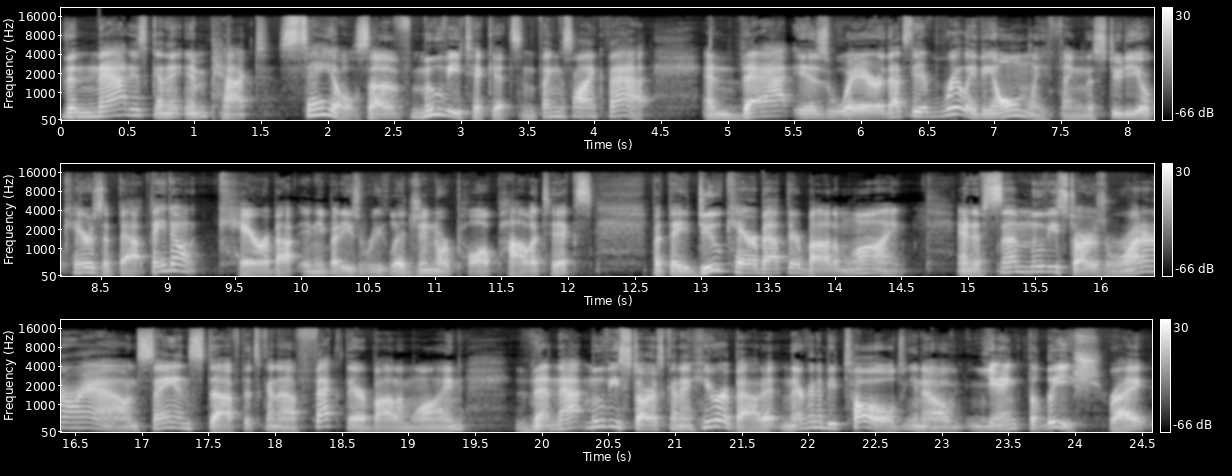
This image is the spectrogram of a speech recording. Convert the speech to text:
then that is going to impact sales of movie tickets and things like that. And that is where that's the, really the only thing the studio cares about. They don't care about anybody's religion or politics, but they do care about their bottom line. And if some movie star is running around saying stuff that's going to affect their bottom line, then that movie star is going to hear about it and they're going to be told, you know, yank the leash, right?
